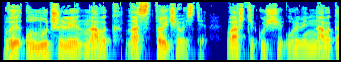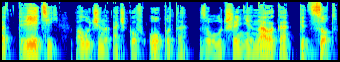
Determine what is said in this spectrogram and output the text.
Вы улучшили навык настойчивости. Ваш текущий уровень навыка третий. Получено очков опыта за улучшение навыка 500.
